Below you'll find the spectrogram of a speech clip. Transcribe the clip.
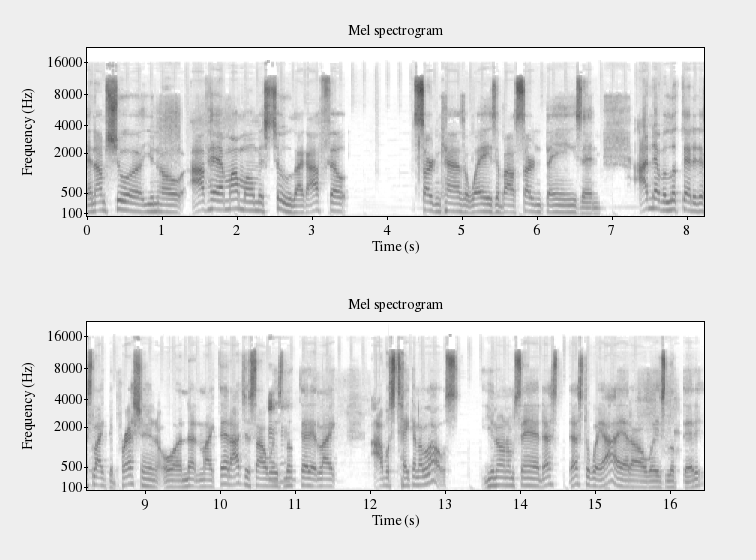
And I'm sure, you know, I've had my moments too. Like I felt certain kinds of ways about certain things. And I never looked at it as like depression or nothing like that. I just always Mhm. looked at it like I was taking a loss. You know what I'm saying? That's that's the way I had always looked at it.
